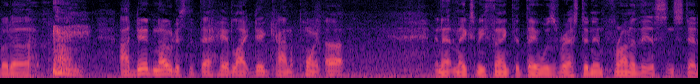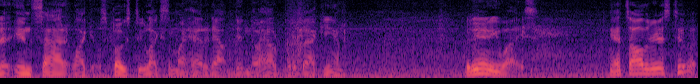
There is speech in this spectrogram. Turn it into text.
But uh, I did notice that that headlight did kind of point up and that makes me think that they was resting in front of this instead of inside it like it was supposed to like somebody had it out and didn't know how to put it back in but anyways that's all there is to it.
